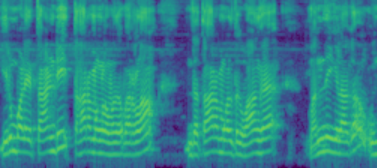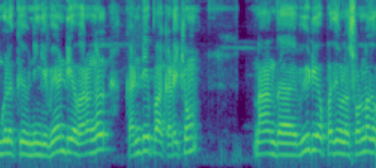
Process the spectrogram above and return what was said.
இரும்பாலையை தாண்டி தாரமங்கலம் வரலாம். இந்த தாரமங்கலத்துக்கு வாங்க. வந்தீங்களாக்கா உங்களுக்கு நீங்கள் வேண்டிய வரங்கள் கண்டிப்பாக கிடைக்கும். நான் இந்த வீடியோ பதிவில் சொன்னது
